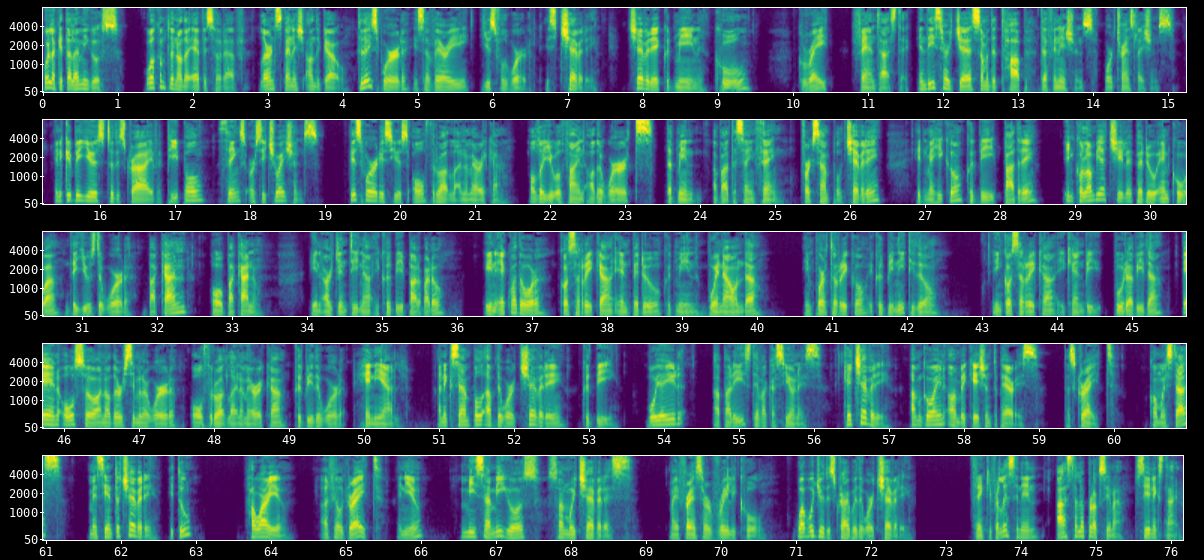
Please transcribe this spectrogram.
Hola, ¿qué tal amigos? Welcome to another episode of Learn Spanish on the Go. Today's word is a very useful word. It's chévere. Chévere could mean cool, great, fantastic. And these are just some of the top definitions or translations. And it could be used to describe people, things, or situations. This word is used all throughout Latin America, although you will find other words that mean about the same thing. For example, chévere in Mexico could be padre. In Colombia, Chile, Peru, and Cuba, they use the word bacán or bacano. In Argentina, it could be bárbaro. In Ecuador, Costa Rica, and Peru could mean buena onda. In Puerto Rico, it could be nítido. In Costa Rica, it can be pura vida. And also another similar word all throughout Latin America could be the word genial. An example of the word chévere could be Voy a ir a París de vacaciones. Qué chévere. I'm going on vacation to Paris. That's great. ¿Cómo estás? Me siento chévere. ¿Y tú? How are you? I feel great. And you? Mis amigos son muy chéveres. My friends are really cool. What would you describe with the word chévere? Thank you for listening. Hasta la próxima. See you next time.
